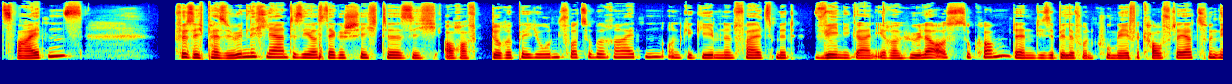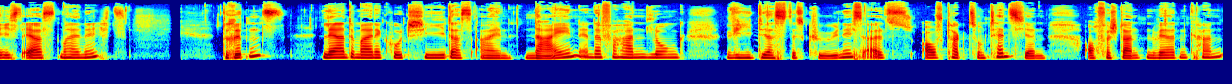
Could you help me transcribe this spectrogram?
Zweitens, für sich persönlich lernte sie aus der Geschichte, sich auch auf Dürreperioden vorzubereiten und gegebenenfalls mit weniger in ihrer Höhle auszukommen, denn diese Bille von Kume verkaufte ja zunächst erstmal nichts. Drittens, lernte meine Coachie, dass ein Nein in der Verhandlung wie das des Königs als Auftakt zum Tänzchen auch verstanden werden kann.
